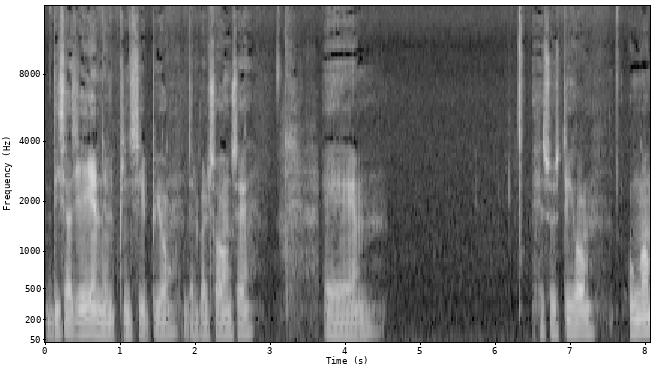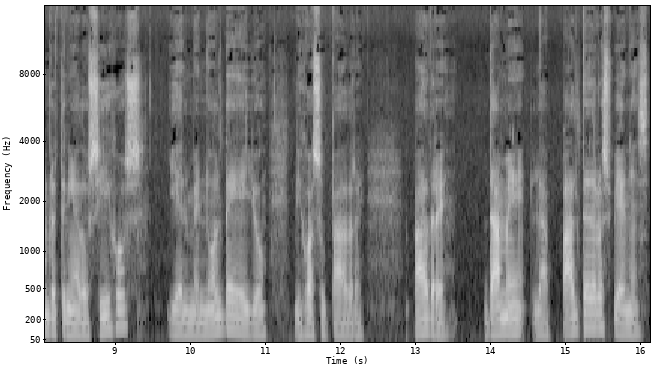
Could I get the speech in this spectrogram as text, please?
dice allí en el principio del verso 11 eh, Jesús dijo, un hombre tenía dos hijos y el menor de ellos dijo a su padre, Padre, dame la parte de los bienes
